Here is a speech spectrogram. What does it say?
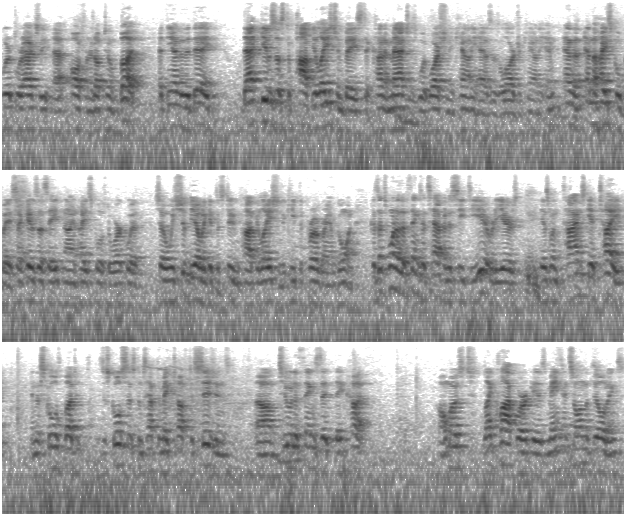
we're, we're actually uh offering it up to them. But at the end of the day, that gives us the population base that kind of matches what Washington County has as a larger county, and, and, the, and the high school base. That gives us eight, nine high schools to work with. So we should be able to get the student population to keep the program going. Because that's one of the things that's happened to CTE over the years, is when times get tight and the school's budget, the school systems have to make tough decisions, um, two of the things that they cut almost like clockwork is maintenance on the buildings,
